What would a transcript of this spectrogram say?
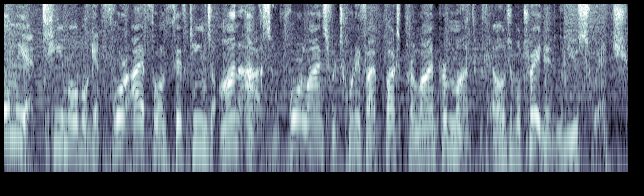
Only at T-Mobile get four iPhone 15s on us and four lines for 25 bucks per line per month with eligible trade-in when you switch.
